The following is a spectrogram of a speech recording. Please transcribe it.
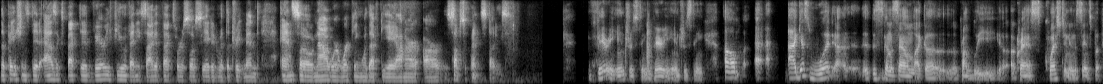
the patients did as expected. Very few, if any, side effects were associated with the treatment, and so now we're working with FDA on our our subsequent studies. Very interesting. Very interesting. Um, I, I guess what uh, this is going to sound like a probably a crass question in a sense, but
